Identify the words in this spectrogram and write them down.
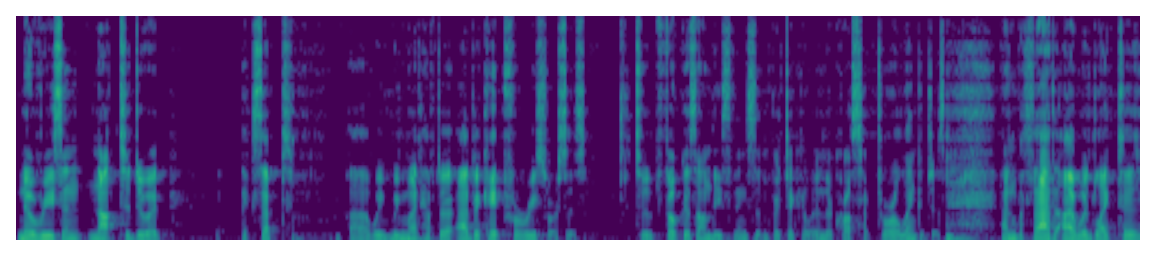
no reason not to do it, except uh, we we might have to advocate for resources to focus on these things in particular in the cross-sectoral linkages. And with that, I would like to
